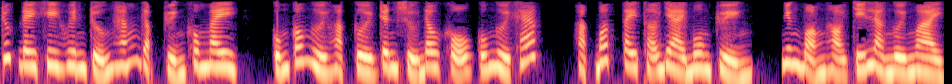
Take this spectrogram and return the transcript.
trước đây khi huynh trưởng hắn gặp chuyện không may, cũng có người hoặc cười trên sự đau khổ của người khác, hoặc bóp tay thở dài buôn chuyện, nhưng bọn họ chỉ là người ngoài,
